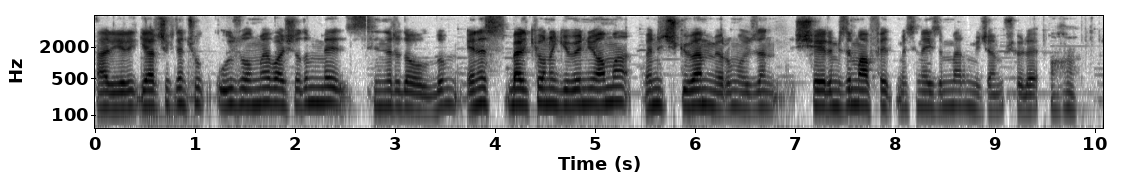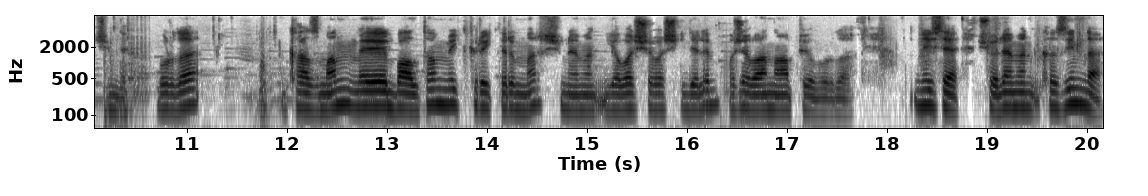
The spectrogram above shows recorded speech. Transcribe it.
her yeri. Gerçekten çok uyuz olmaya başladım ve sinir de oldum. Enes belki ona güveniyor ama ben hiç güvenmiyorum. O yüzden şehrimizi mahvetmesine izin vermeyeceğim. Şöyle aha şimdi burada kazmam ve baltam ve küreklerim var. Şimdi hemen yavaş yavaş gidelim. Acaba ne yapıyor burada? Neyse şöyle hemen kazayım da.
